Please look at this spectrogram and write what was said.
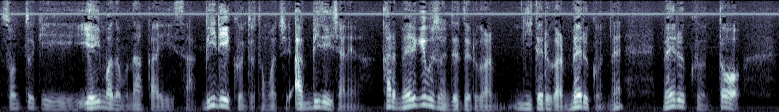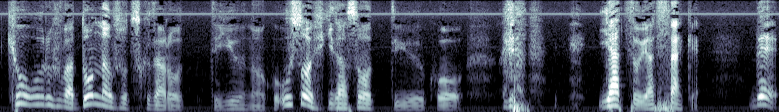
その時いや今でも仲いいさビリー君って友達あビリーじゃねえな。彼メルギブソンに出てるから似てるからメル君ね。メル君と今日ウルフはどんな嘘つくだろうっていうのをこう嘘を引き出そうっていうこう やつをやってたわけ。で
